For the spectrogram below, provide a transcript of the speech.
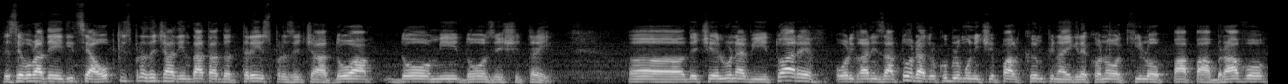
Este vorba de ediția 18 din data de 13 a doua 2023. Uh, deci e luna viitoare. Organizator Clubul Municipal Câmpina Y9 Kilo Papa Bravo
